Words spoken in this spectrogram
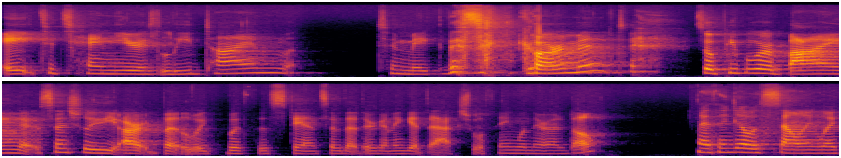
eight to 10 years lead time to make this garment. So people were buying essentially the art, but like with the stance of that they're to get the actual thing when they're an adult. I think I was selling like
